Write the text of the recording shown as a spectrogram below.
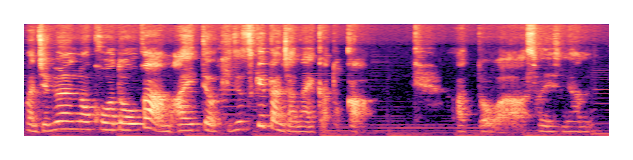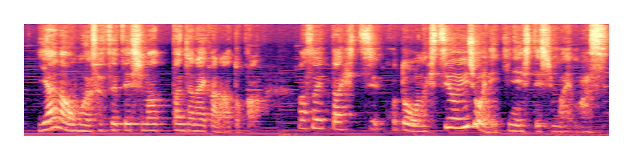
まあ、自分の行動が相手を傷つけたんじゃないかとか、あとはそうですね、嫌な思いをさせてしまったんじゃないかなとか、まあ、そういったことを必要以上に気にしてしまいます。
